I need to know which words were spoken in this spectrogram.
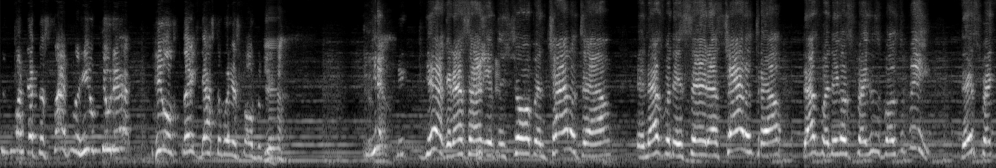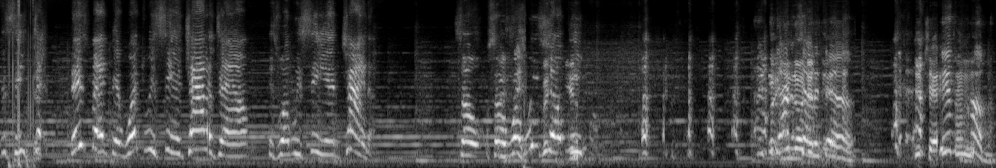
see one that disciple of him do that, he'll think that's the way it's supposed to be. Yeah. Yeah, yeah, cause that's how if they show up in Chinatown, and that's what they say that's Chinatown, that's what they gonna expect it's supposed to be. They expect to see, Chi- they expect that what we see in Chinatown is what we see in China. So, so what we But show you people, We But got you know a that- Chinatown. You check Here's the from the, problem.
